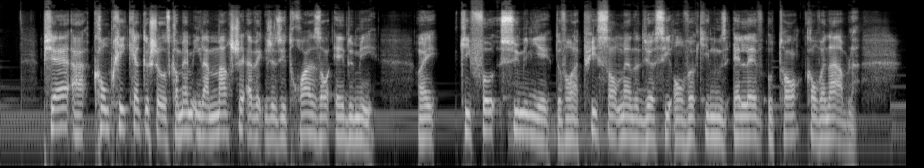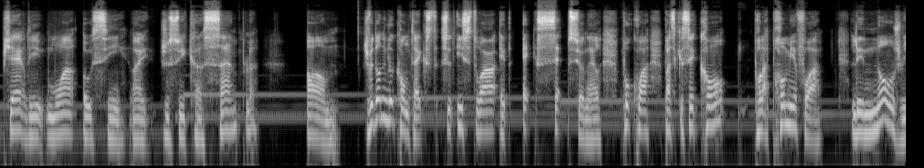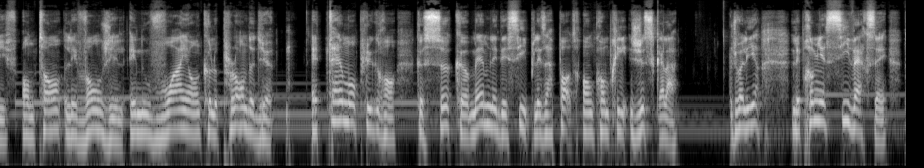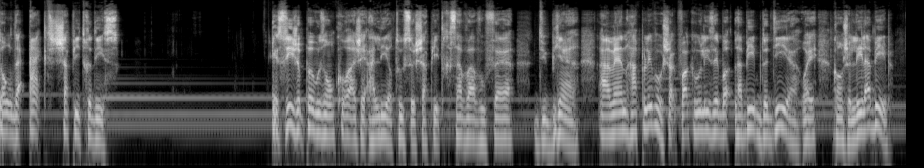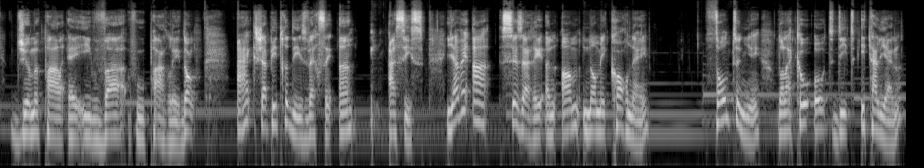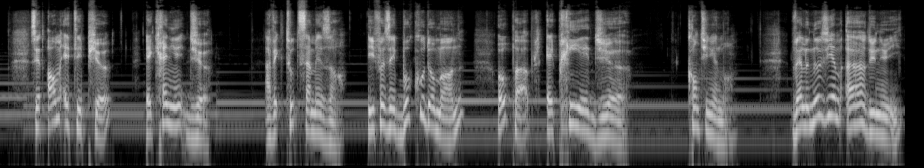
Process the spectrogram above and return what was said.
Pierre a compris quelque chose. Quand même, il a marché avec Jésus trois ans et demi. Oui, qu'il faut s'humilier devant la puissante main de Dieu si on veut qu'il nous élève au temps convenable. Pierre dit, moi aussi, ouais, je suis qu'un simple homme. Je vais donner le contexte. Cette histoire est exceptionnelle. Pourquoi? Parce que c'est quand, pour la première fois, les non-juifs entendent l'évangile et nous voyons que le plan de Dieu est tellement plus grand que ce que même les disciples, les apôtres ont compris jusqu'à là. Je vais lire les premiers six versets, donc de Actes chapitre 10. Et si je peux vous encourager à lire tout ce chapitre, ça va vous faire du bien. Amen. Rappelez-vous, chaque fois que vous lisez la Bible, de dire, oui, quand je lis la Bible, Dieu me parle et il va vous parler. Donc, Actes chapitre 10, verset 1 à 6. Il y avait à Césarée un homme nommé Corneille, centenier dans la côte dite italienne. Cet homme était pieux et craignait Dieu avec toute sa maison. Il faisait beaucoup d'aumônes au peuple et priait Dieu continuellement. Vers le neuvième heure du nuit,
